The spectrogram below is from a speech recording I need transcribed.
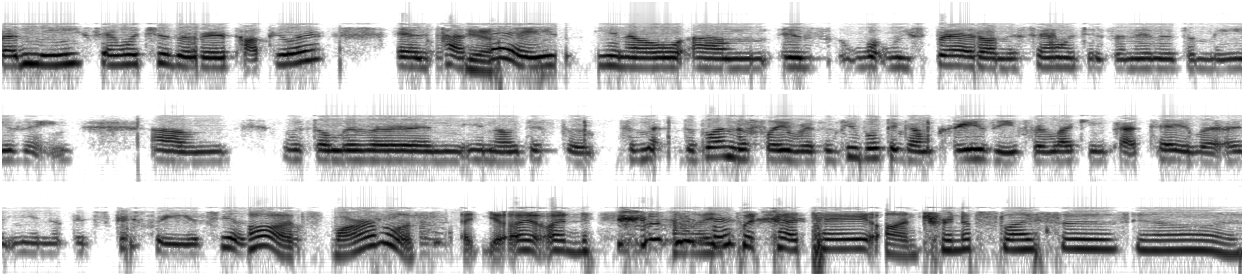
banh mi sandwiches are very popular, and pate, Yeah. you know, um, is what we spread on the sandwiches, and it is amazing um, with the liver and you know just the, the the blend of flavors. And people think I'm crazy for liking pate, but I mean it's good for you too. Oh, it's marvelous. And you put pate on turnip slices, you know.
